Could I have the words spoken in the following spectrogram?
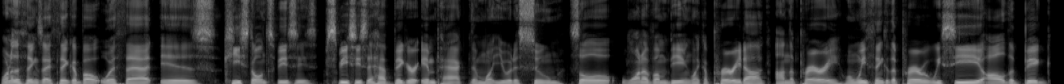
One of the things I think about with that is keystone species, species that have bigger impact than what you would assume. So, one of them being like a prairie dog on the prairie. When we think of the prairie, we see all the big,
